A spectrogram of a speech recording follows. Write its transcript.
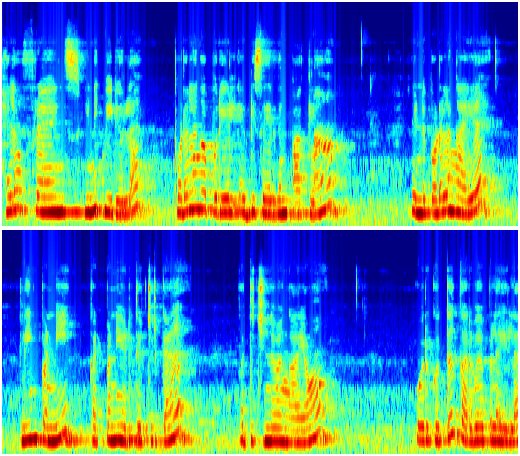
ஹலோ ஃப்ரெண்ட்ஸ் இன்னைக்கு வீடியோவில் புடலங்காய் பொரியல் எப்படி செய்கிறதுன்னு பார்க்கலாம். ரெண்டு புடலங்காயை க்ளீன் பண்ணி கட் பண்ணி எடுத்து வச்சுருக்கேன். பத்து சின்ன வெங்காயம் ஒரு கொத்து கருவேப்பிலையில்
